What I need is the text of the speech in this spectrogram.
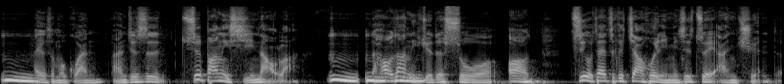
嗯，还有什么观？反正就是就是帮你洗脑了，嗯，然后让你觉得说，哦，只有在这个教会里面是最安全的，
